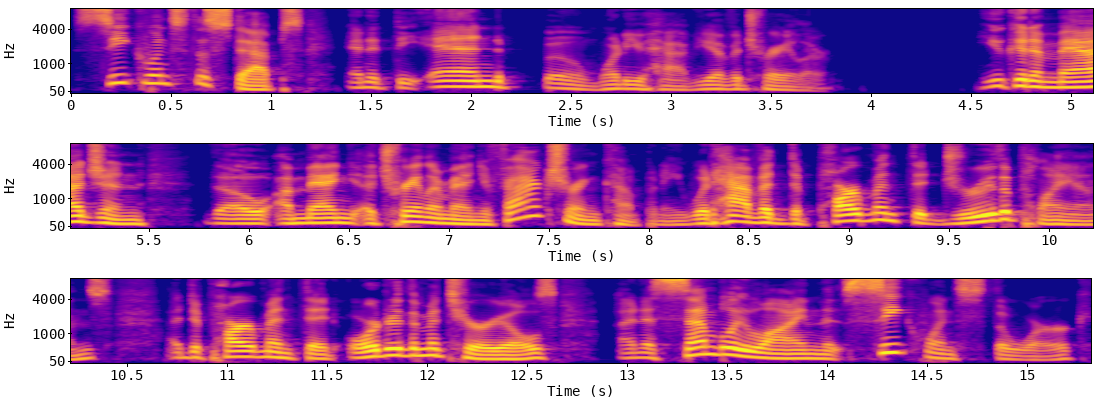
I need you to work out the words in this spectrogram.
sequence the steps, and at the end, boom, what do you have? You have a trailer. You could imagine though a, man, a trailer manufacturing company would have a department that drew the plans, a department that ordered the materials, an assembly line that sequenced the work,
